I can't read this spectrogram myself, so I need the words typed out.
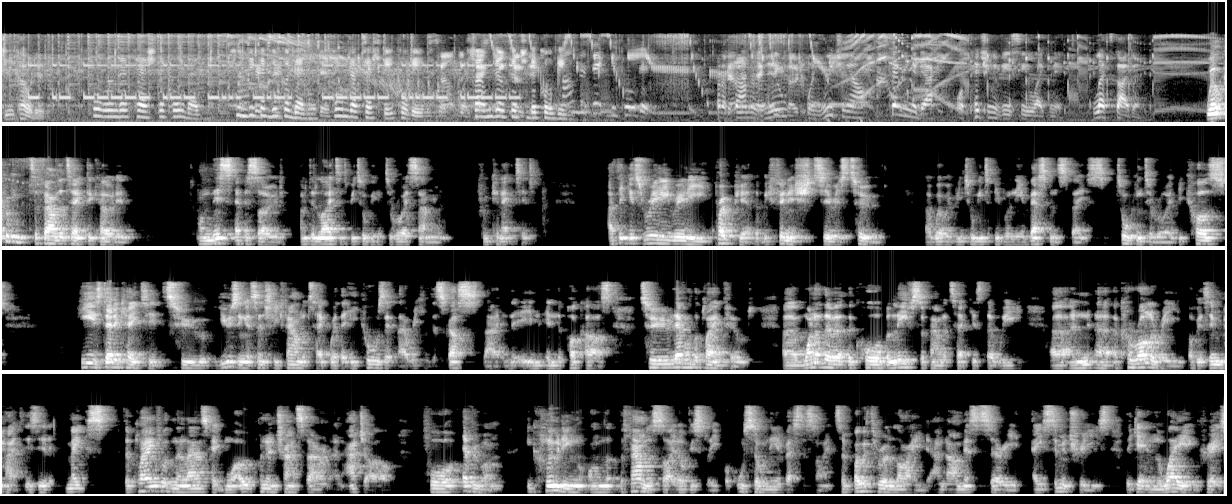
Decoded. Founder Tech Decoded. Syndicat Decoded. Founder Tech Decoded. Founder Tech Decoded. What a founder knew when reaching out, sending a deck, or pitching a VC like me. Let's dive in. Welcome to Founder Tech Decoded. On this episode, I'm delighted to be talking to Roei Samuel from Connectd. I think it's really, really appropriate that we finished series two, uh, where we've been talking to people in the investment space, talking to Roei, because he is dedicated to using essentially founder tech, whether he calls it that, we can discuss that in the, in, in the podcast, to level the playing field. Uh, one of the, the core beliefs of founder tech is that we, uh, an, uh, a corollary of its impact is it makes the playing field and the landscape more open and transparent and agile for everyone including on the, founder's side, obviously, but also on the investor side. So both are aligned and unnecessary asymmetries that get in the way and create,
